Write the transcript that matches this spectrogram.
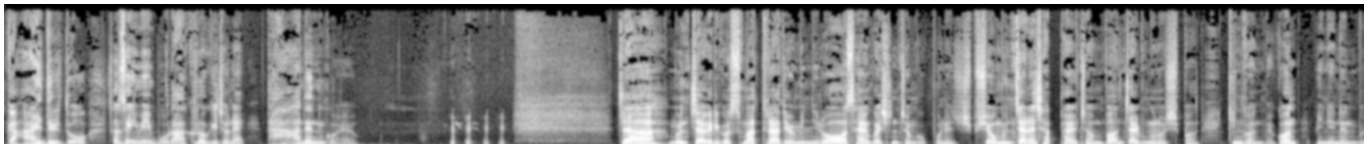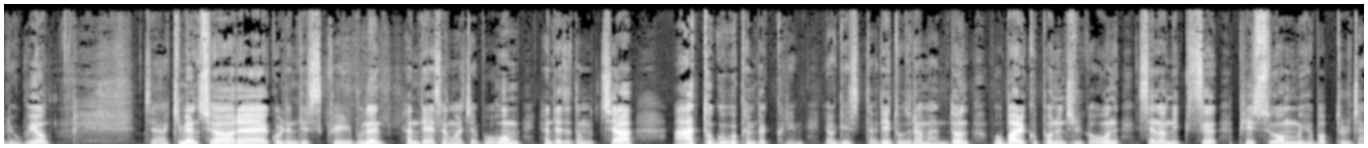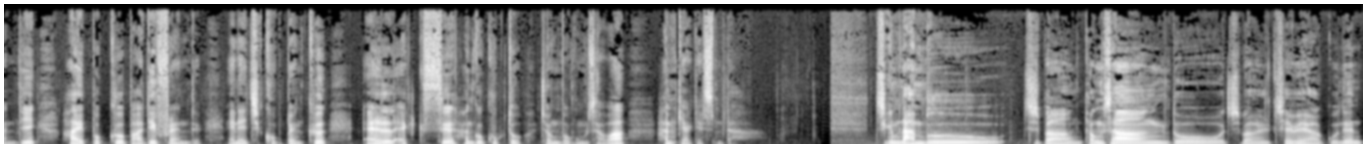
그러니까 아이들도 선생님이 뭐라 그러기 전에 다 아는 거예요. 자, 문자 그리고 스마트 라디오 미니로 사연과 신청곡 보내주십시오. 문자는 샵 8000번, 짧은 건 50원, 긴 건 100원, 미니는 무료고요. 자, 김현철의 골든디스크 1부는 현대해상화재보험, 현대자동차, 아토구구 편백 크림, 여기 스터디, 도드라만돈, 모바일 쿠폰은 즐거운 셀러닉스, 필수 업무 협업 툴 잔디, 하이포크 바디 프렌드, NH콕뱅크, LX 한국국토정보공사와 함께하겠습니다. 지금 남부 지방, 경상도 지방을 제외하고는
